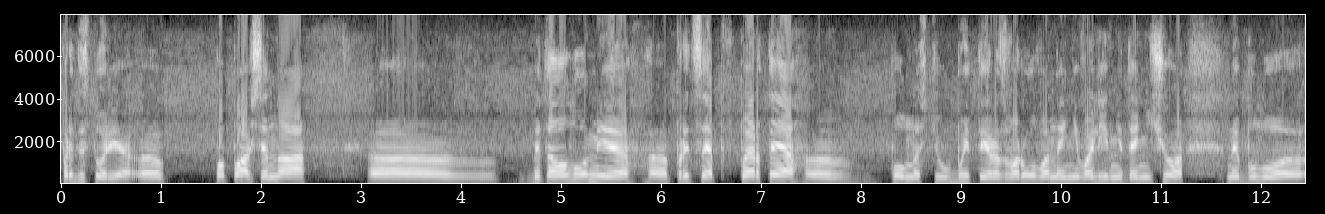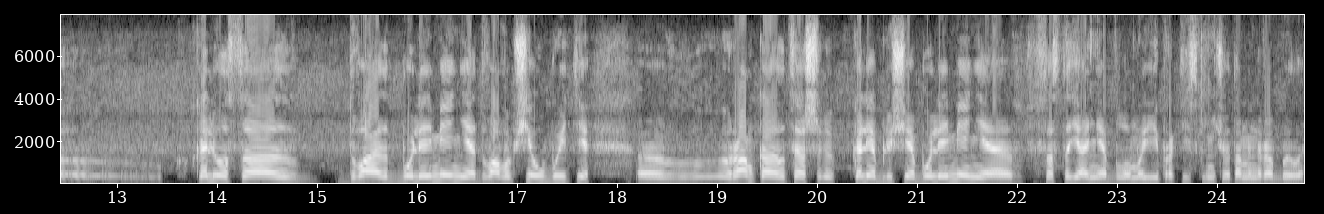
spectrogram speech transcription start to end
Предісторія. Е, Попався на е, металоломі, е, прицеп в ПРТ, е, повністю вбитий, розворований, ні валів, ніде нічого не було. Е, Колеса два більш-менш, два взагалі вбиті. Е, Рамка, оця ж колеблющая більш-менш состояние було, ми її практично нічого там і не робили.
